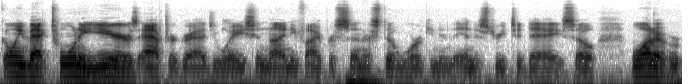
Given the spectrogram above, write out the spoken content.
going back 20 years after graduation, 95 percent are still working in the industry today. So what a r-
